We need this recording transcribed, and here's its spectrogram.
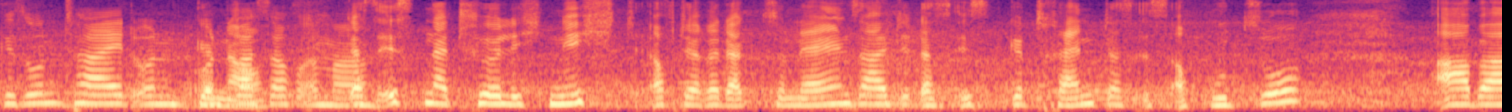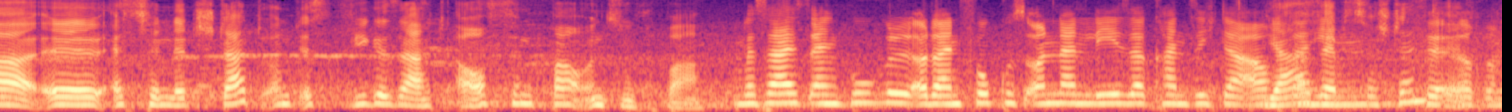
Gesundheit und, genau. und was auch immer. Das ist natürlich nicht auf der redaktionellen Seite, das ist getrennt, das ist auch gut so aber äh, es findet statt und ist, wie gesagt, auffindbar und suchbar. Das heißt, ein Google oder ein Focus Online-Leser kann sich da auch ja, selbstverständlich. verirren.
